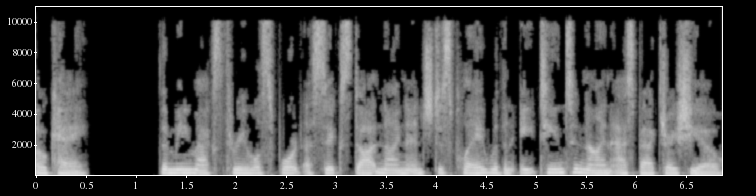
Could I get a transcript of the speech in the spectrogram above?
Okay. The Mi Max 3 will sport a 6.9 inch display with an 18 to 9 aspect ratio.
